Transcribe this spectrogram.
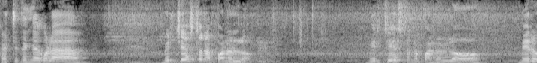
ఖచ్చితంగా కూడా మీరు చేస్తున్న పనుల్లో మీరు చేస్తున్న పనుల్లో మీరు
